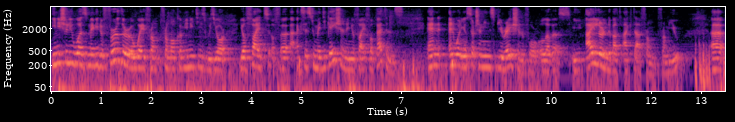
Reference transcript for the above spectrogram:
initially was maybe the further away from, from our communities with your, your fight of uh, access to medication and your fight for patents. And, and well, you're such an inspiration for all of us. I learned about ACTA from, from you. Uh,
